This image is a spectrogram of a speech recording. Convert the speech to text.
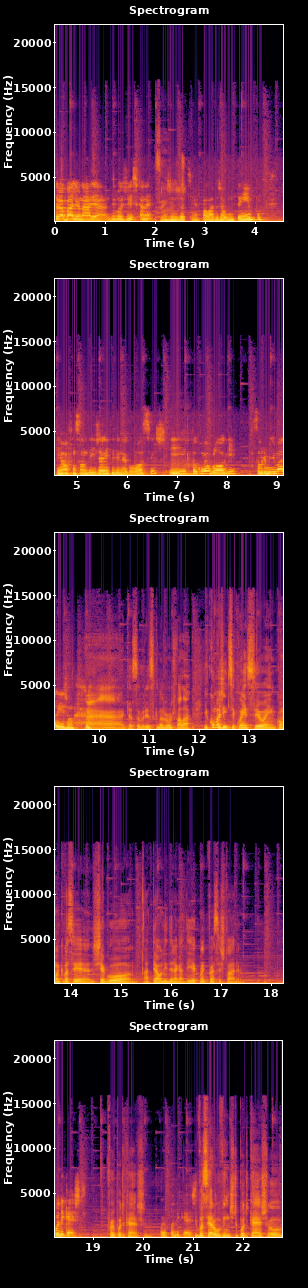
trabalho na área de logística, né? Sim. A gente já tinha falado já há algum tempo. Tenho uma função de gerente de negócios e estou uhum. com meu blog sobre minimalismo. Ah, que é sobre isso que nós vamos falar. E como a gente se conheceu, hein? Como é que você chegou até o Líder HD? Como é que foi essa história? Podcast. Foi o podcast. Foi o podcast. E você era ouvinte de podcast ou,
